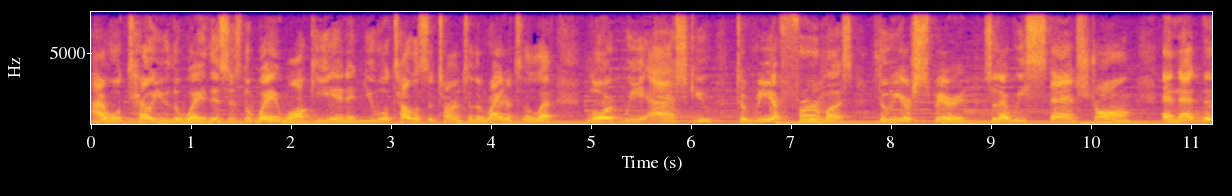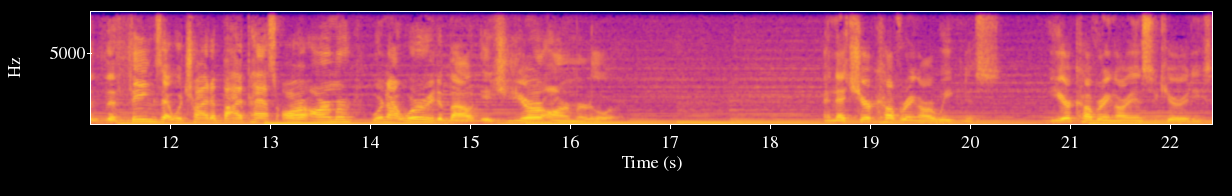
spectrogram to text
I will tell you the way. This is the way, walk ye in it, and you will tell us to turn to the right or to the left. Lord, we ask you to reaffirm us through your spirit so that we stand strong and that the, the things that would try to bypass our armor, we're not worried about. It's your armor, Lord and that you're covering our weakness. You're covering our insecurities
